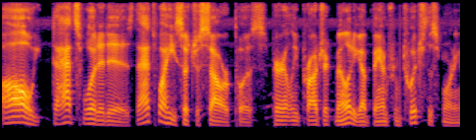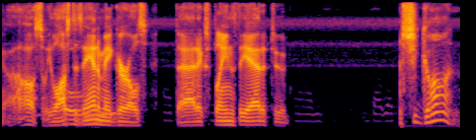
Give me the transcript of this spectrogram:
Oh, that's what it is. That's why he's such a sour puss. Apparently, Projekt Melody got banned from Twitch this morning. Oh, so he lost his anime oh. girls. That explains the attitude. Is she gone?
